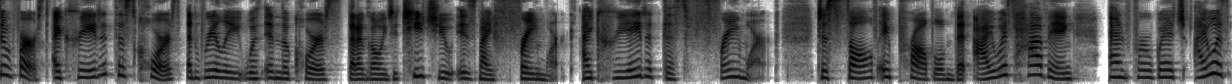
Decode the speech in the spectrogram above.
So, first, I created this course, and really within the course that I'm going to teach you is my framework. I created this framework to solve a problem that I was having and for which I was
